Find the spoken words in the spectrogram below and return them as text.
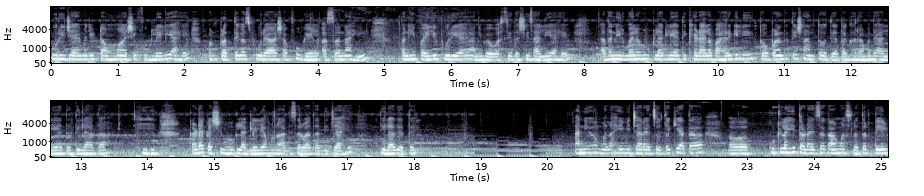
पुरी जी आहे माझी टम्म अशी फुगलेली आहे पण प्रत्येकच पुऱ्या अशा फुगेल असं नाही. पण ही पहिली पुरी आहे आणि व्यवस्थित अशी झाली आहे. आता निर्मला भूक लागली आहे ती खेळायला बाहेर गेली तोपर्यंत ती शांत होती. आता घरामध्ये आली आहे तर तिला आता कडक अशी भूक लागलेली आहे म्हणून आधी सर्वात आधी जी आहे तिला देते. आणि मला हे विचारायचं होतं की आता कुठलंही तळायचं काम असलं तर तेल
